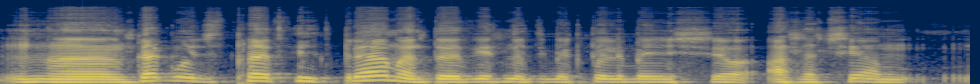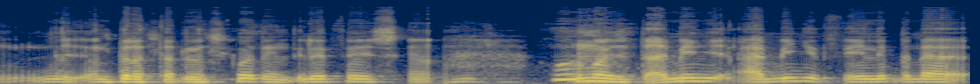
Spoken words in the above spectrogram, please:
э, как лучше спросить прямо, то есть если у тебя кто-либо еще, а зачем, просто для чего ты интересуешься, он может обидеть, обидеться или, подо,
